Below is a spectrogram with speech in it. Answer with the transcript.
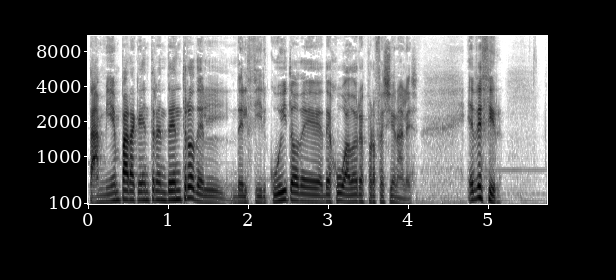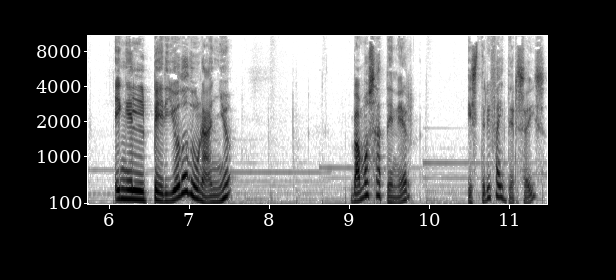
también para que entren dentro del, circuito de, jugadores profesionales. Es decir, en el periodo de un año vamos a tener Street Fighter 6,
